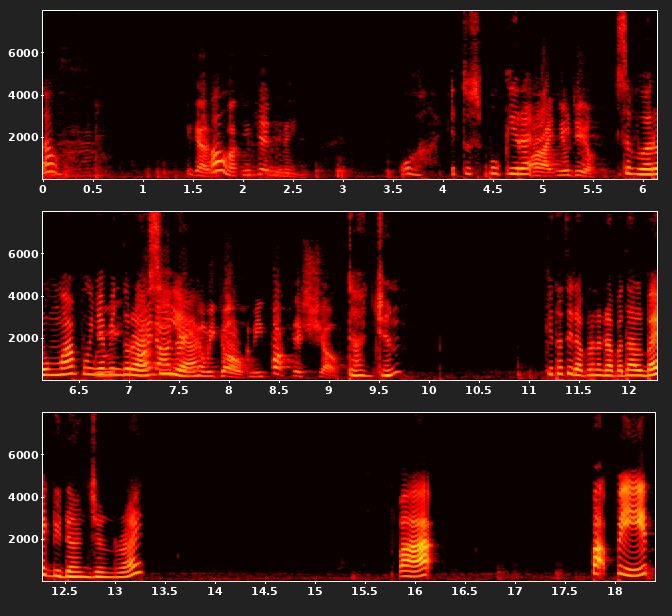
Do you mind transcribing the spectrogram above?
Oh, You gotta Oh. be fucking kidding me. wah, itu spooky, Re. Right, new deal. Sebuah rumah punya pintu rahasia. Dungeon? Kita tidak pernah dapat hal baik di dungeon, right? Pak? Pak Pit?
